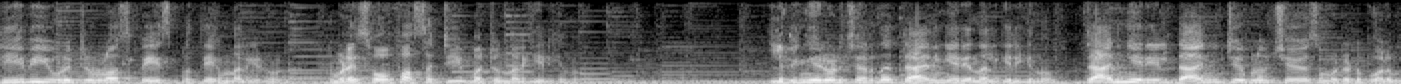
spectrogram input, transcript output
ടി വി യൂണിറ്റിനുള്ള സ്പേസ് പ്രത്യേകം നൽകിയിട്ടുണ്ട്. ഇവിടെ സോഫ സെറ്റിയും മറ്റും നൽകിയിരിക്കുന്നു. ലിവിംഗ് ഏരിയയോട് ചേർന്ന് ഡൈനിങ് ഏരിയ നൽകിയിരിക്കുന്നു. ഡൈനിങ് ഏരിയയിൽ ഡൈനിങ് ടേബിളും ചെയർസും ഇട്ടിട്ട് പോലും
